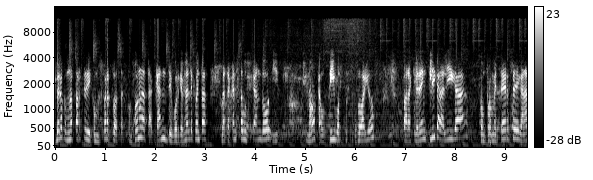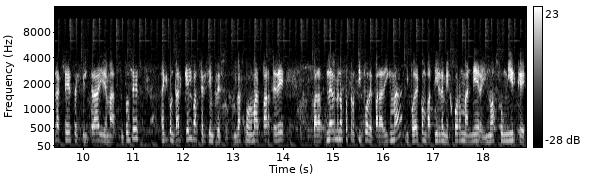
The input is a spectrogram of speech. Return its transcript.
velo como una parte de como si fuera, tu un atacante, porque al final de cuentas el atacante está buscando y, ¿no? cautivos a estos usuarios para que le den clic a la liga, comprometerse, ganar acceso, filtrar y demás. Entonces hay que contar que él va a ser siempre eso y va a formar parte de para tener al menos otro tipo de paradigma y poder combatir de mejor manera y no asumir que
